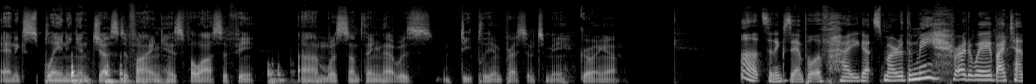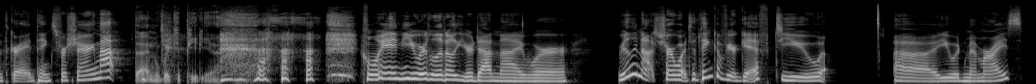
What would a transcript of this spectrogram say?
and explaining and justifying his philosophy um, was something that was deeply impressive to me growing up. Well, that's an example of how you got smarter than me right away by 10th grade. Thanks for sharing that. Then Wikipedia. when you were little, your dad and I were really not sure what to think of your gift. You uh, you would memorize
